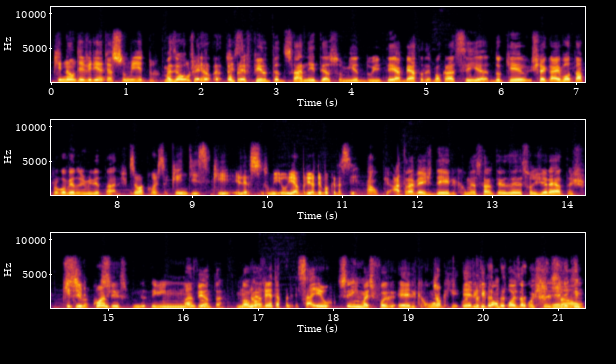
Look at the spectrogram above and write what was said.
Que não deveria ter assumido. Mas eu, Porque eu, eu- eu prefiro ter do Sarney ter assumido e ter aberto a democracia do que chegar e voltar pro governo dos militares. dizer uma coisa, quem disse que ele assumiu e abriu a democracia? Não, que- através dele que começaram a ter as eleições diretas. Que Se- di- quando? se- em Quando? 90. Em Em 90. 90, quando ele saiu. Sim, mas foi ele que, com- que- ele que compôs a Constituição. Ele que,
